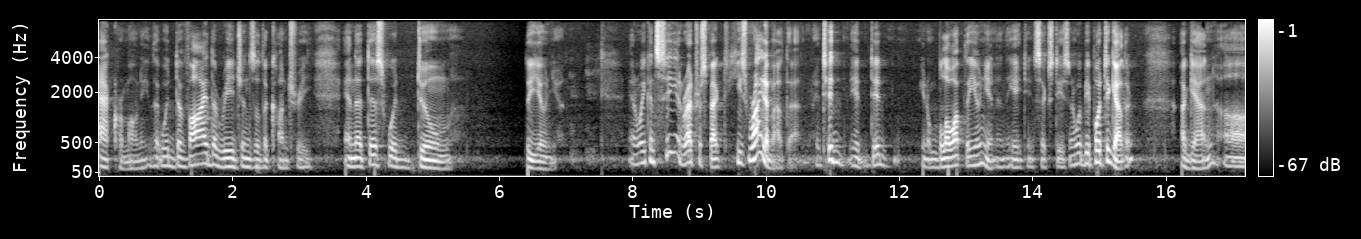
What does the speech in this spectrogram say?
acrimony that would divide the regions of the country and that this would doom the Union. And we can see in retrospect, he's right about that. It did, it did you know, blow up the Union in the 1860s and it would be put together again. Uh,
